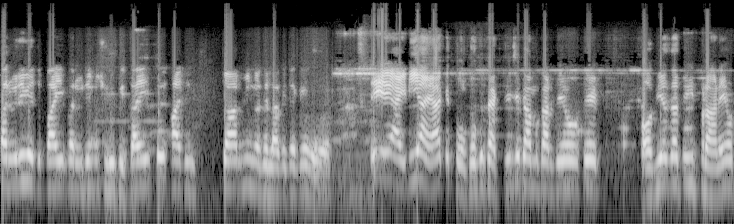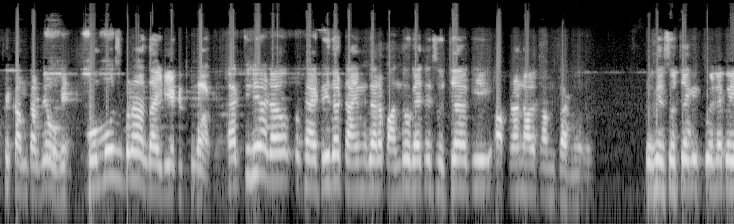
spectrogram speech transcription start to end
ਫਰਵਰੀ ਵਿੱਚ 22 ਫਰਵਰੀ ਨੂੰ ਸ਼ੁਰੂ ਕੀਤਾ ਸੀ ਤੇ ਅੱਜ 4 ਮਹੀਨੇ ਦੇ ਲੱਗ ਚੱਕੇ ਹੋ ਗਏ ਤੇ ਇਹ ਆਈਡੀਆ ਆਇਆ ਕਿੱਥੋਂ ਕਿਉਂਕਿ ਫੈਕਟਰੀ 'ਚ ਕੰਮ ਕਰਦੇ ਹੋ ਤੇ ਆਬਵੀਅਸ ਦਾ ਤੁਸੀਂ ਪੁਰਾਣੇ ਉੱਥੇ ਕੰਮ ਕਰਦੇ ਹੋਗੇ ਮੋਮੋਜ਼ ਬਣਾਉਣ ਦਾ ਆਈਡੀਆ ਕਿੱਥੋਂ ਆ ਗਿਆ? ਐਕਚੁਅਲੀ ਸਾਡਾ ਫੈਕਟਰੀ ਦਾ ਟਾਈਮ ਵਗੈਰਾ ਬੰਦ ਹੋ ਗਿਆ ਤੇ ਸੋਚਿਆ ਕਿ ਆਪਣਾ ਨਾਲ ਕੰਮ ਕਰਨਾ ਹੈ ਤੇ ਫਿਰ ਸੋਚਿਆ ਕਿ ਕੋਈ ਨਾ ਕੋਈ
